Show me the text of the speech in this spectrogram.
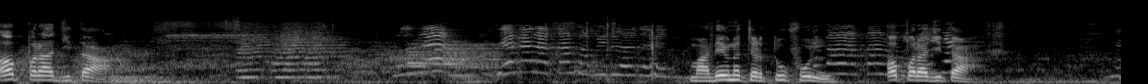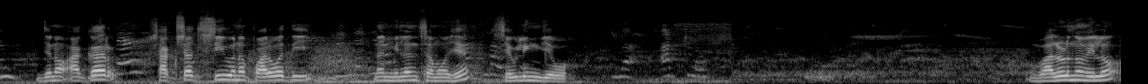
અપરાજિતા. મહાદેવને ચડતું ફૂલ. અપરાજિતા. જેનો આકાર સાક્ષાત શિવ અને પાર્વતીના મિલન સમો છે, શિવલિંગ જેવો. વાલોળનો વેલો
